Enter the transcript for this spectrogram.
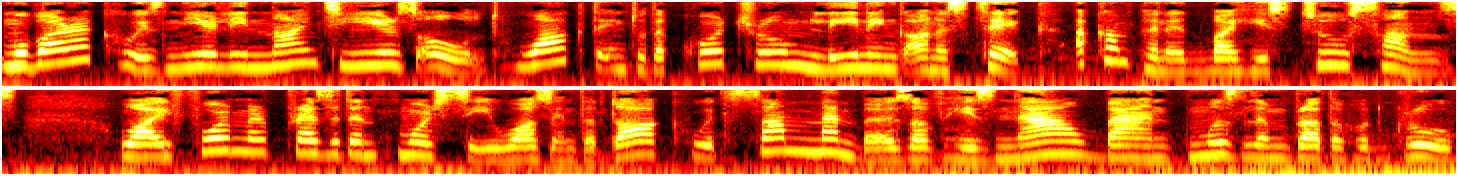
Mubarak, who is nearly 90 years old, walked into the courtroom leaning on a stick, accompanied by his two sons while former President Morsi was in the dock with some members of his now banned Muslim Brotherhood group.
